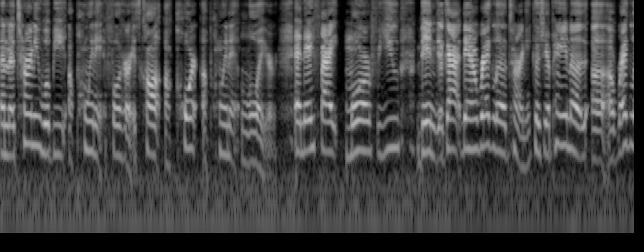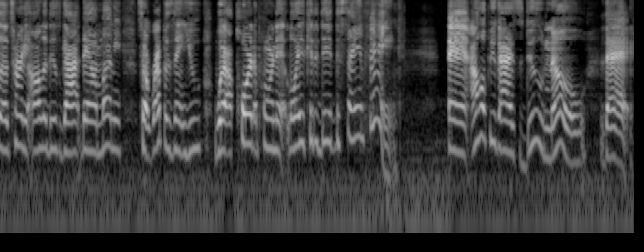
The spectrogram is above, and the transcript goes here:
An attorney will be appointed for her. It's called a court appointed lawyer. And they fight more for you than your goddamn regular attorney because you're paying a, a, a, regular attorney all of this goddamn money to represent you where a court appointed lawyer could have did the same thing. And I hope you guys do know that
